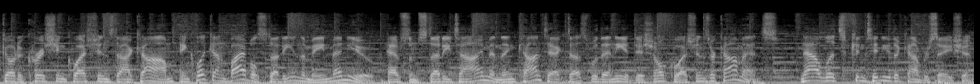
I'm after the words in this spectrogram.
Go to ChristianQuestions.com and click on Bible study in the main menu. Have some study time and then contact us with any additional questions or comments. Now let's continue the conversation.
